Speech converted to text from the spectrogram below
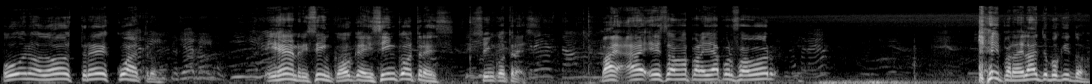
Uno, dos, tres, cuatro. Y Henry, cinco. Ok, cinco, tres. Cinco, tres. Vaya, ah, esa más para allá, por favor. Y para adelante un poquito.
